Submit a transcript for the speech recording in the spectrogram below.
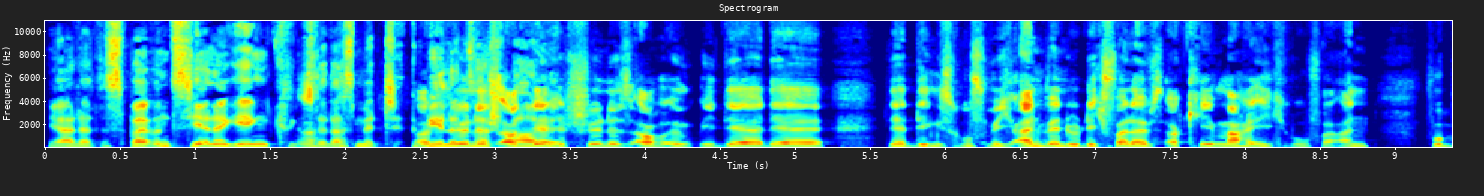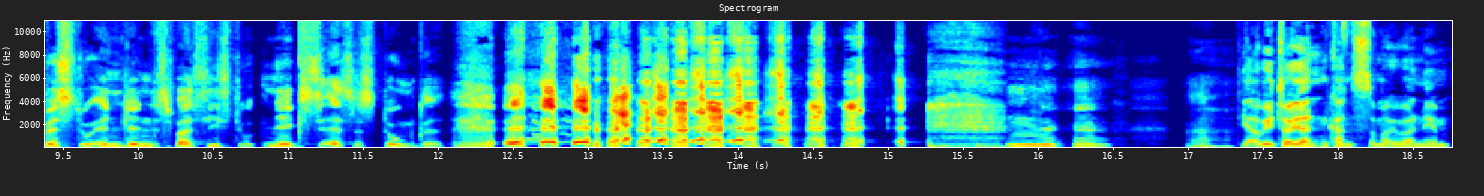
ja, das ist bei uns hier in der Gegend, kriegst du das mit schön Belitzer ist, auch der, Spargel. schön ist auch irgendwie der, der, der Dings, ruf mich an, wenn du dich verläufst. Okay, mache ich, rufe an. Wo bist du? In Linz. Was siehst du? Nix, es ist dunkel. Die Abiturienten kannst du mal übernehmen.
